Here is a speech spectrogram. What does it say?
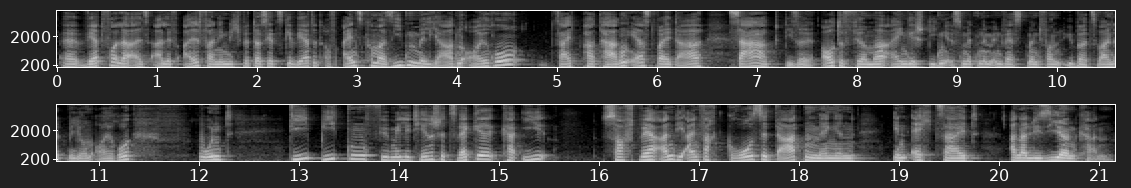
äh, wertvoller als Aleph Alpha. Nämlich wird das jetzt gewertet auf 1,7 Milliarden Euro seit paar Tagen erst, weil da Saab, diese Autofirma, eingestiegen ist mit einem Investment von über 200 Millionen Euro. Und die bieten für militärische Zwecke KI-Software an, die einfach große Datenmengen in Echtzeit analysieren kann.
